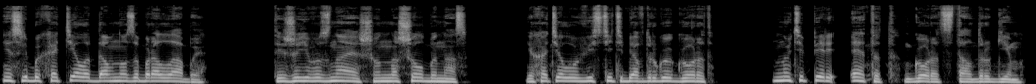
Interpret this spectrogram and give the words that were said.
Если бы хотела, давно забрала бы. Ты же его знаешь, он нашел бы нас. Я хотела увезти тебя в другой город. Но теперь этот город стал другим.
